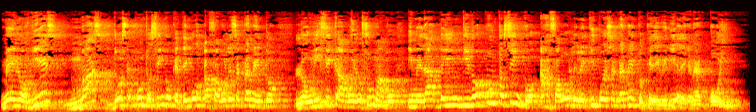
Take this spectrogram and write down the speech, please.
menos 10 más 12.5 que tengo a favor de Sacramento, lo unificamos y lo sumamos y me da 22.5 a favor del equipo de Sacramento que debería de ganar hoy.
